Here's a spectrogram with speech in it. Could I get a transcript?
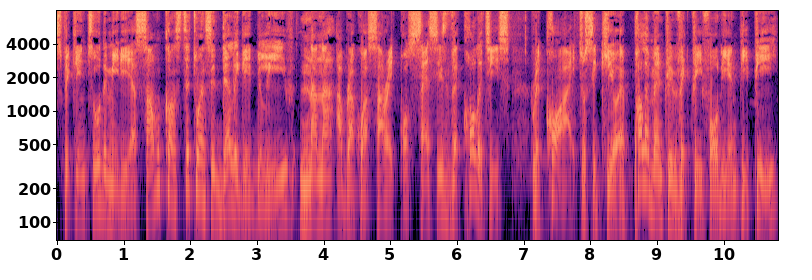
Speaking to the media, some constituency delegate believe Nana Abrakwasari possesses the qualities required to secure a parliamentary victory for the NPP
